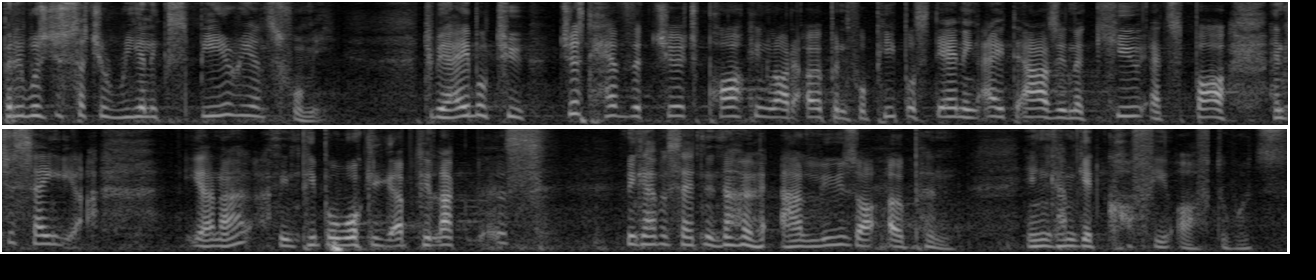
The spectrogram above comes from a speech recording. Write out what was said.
But it was just such a real experience for me to be able to just have the church parking lot open for people standing eight hours in the queue at Spar and just saying, you know, I mean, people walking up to you like this. Being able to say, no, our loos are open You can come get coffee afterwards.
